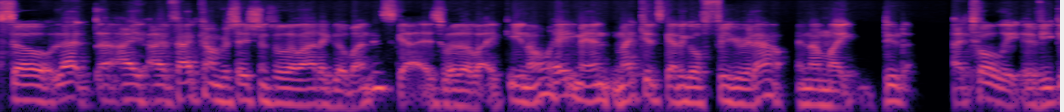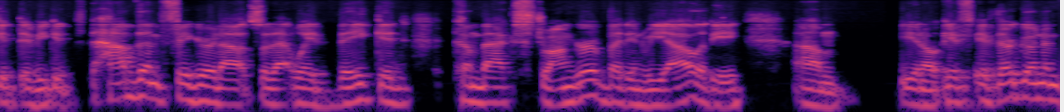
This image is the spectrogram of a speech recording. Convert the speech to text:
so that I, i've had conversations with a lot of GoBundance guys where they're like you know hey man my kids got to go figure it out and i'm like dude I totally if you could if you could have them figure it out so that way they could come back stronger. But in reality, um, you know, if if they're going to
